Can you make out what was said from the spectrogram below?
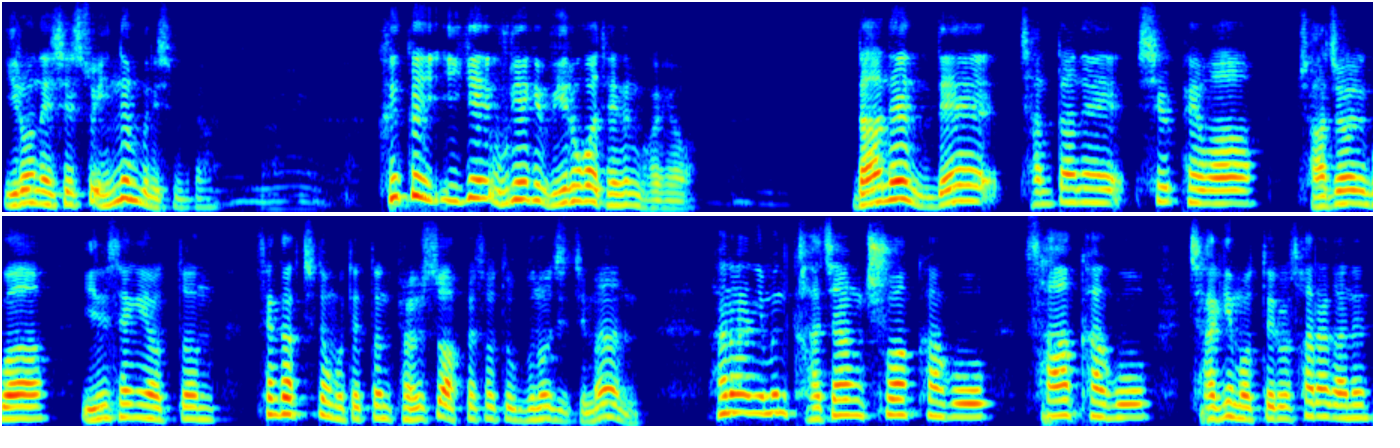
이뤄내실 수 있는 분이십니다. 그러니까 이게 우리에게 위로가 되는 거예요. 나는 내 잠깐의 실패와 좌절과 인생의 어떤 생각지도 못했던 변수 앞에서도 무너지지만 하나님은 가장 추악하고 사악하고 자기 멋대로 살아가는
